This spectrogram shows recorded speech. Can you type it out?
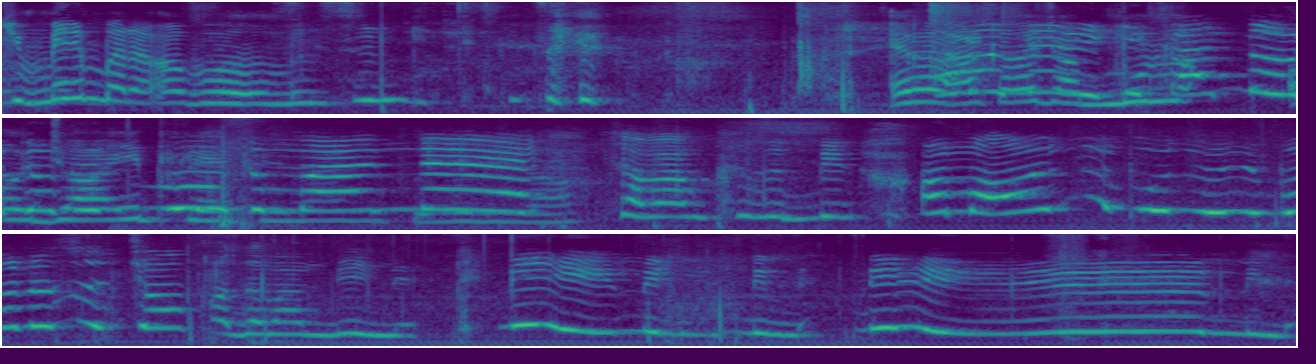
Kim benim arabama? Sesim gitti. Evet arkadaşlar bunu acayip Anne. Tamam kızım bil. Ama anne bu çocuğu parası çok. Zaman bilme. Bileyim bileyim bilme. Bileyim bilme.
